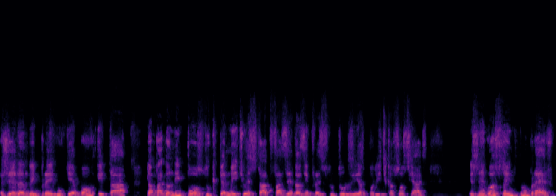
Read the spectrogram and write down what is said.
eh, gerando emprego, o que é bom, e está tá pagando imposto, o que permite o Estado fazer as infraestruturas e as políticas sociais. Esse negócio está indo para o brejo.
